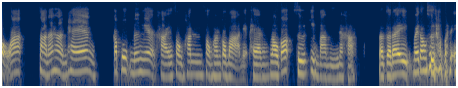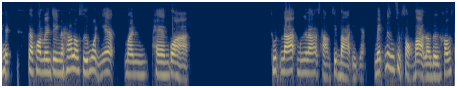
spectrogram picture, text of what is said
บอกว่าสารอาหารแพงกระปุกนึงเนี่ยขายสองพันสองพันกว่าบาทเนี่ยแพงเราก็ซื้อกินตามนี้นะคะ เราจะได้ไม่ต้องซื้อดับเบิลเอ็กแต่ความเป็นจริงนะถ้าเราซื้อหมดเนี่ยมันแพงกว่า ชุดละมือละสามสิบาทอีกเนี่ยเม็ดหนึ่งสิบสองบาทเราเดินเข้าเซ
